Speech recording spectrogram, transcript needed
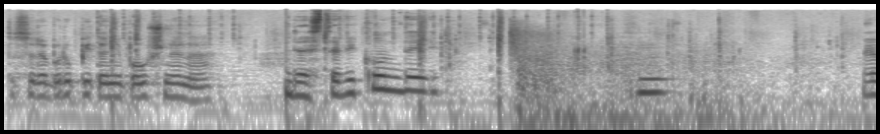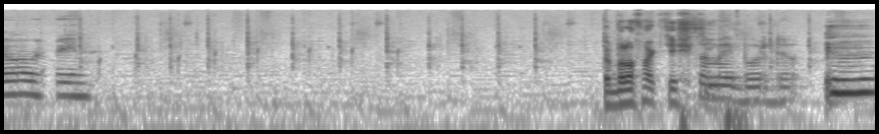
To se nebudu pít ani poušny, ne. Kde jste vy kundy? Jo, už vím. To bylo fakt těžké. Samej bordel.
